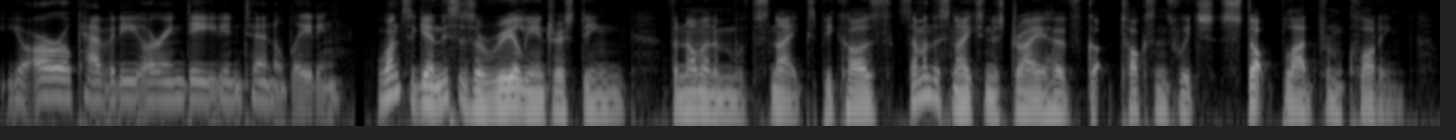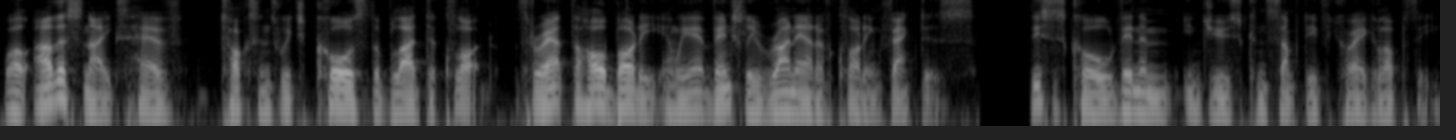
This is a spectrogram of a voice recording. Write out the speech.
your oral cavity or indeed internal bleeding. Once again, this is a really interesting phenomenon with snakes because some of the snakes in Australia have got toxins which stop blood from clotting, while other snakes have toxins which cause the blood to clot throughout the whole body, and we eventually run out of clotting factors. This is called venom induced consumptive coagulopathy.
